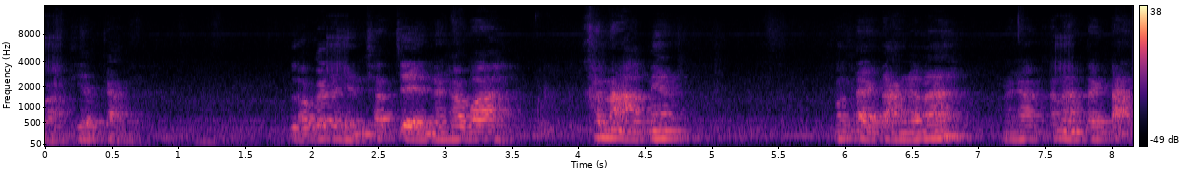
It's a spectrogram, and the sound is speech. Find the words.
วางเทียบกัน เราก็จะเห็นชัดเจนนะครับว่าขนาดเนี่ยมันแตกต่างกันนะนะครับ ขนาดแตกต่าง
